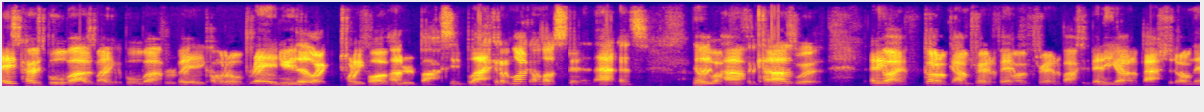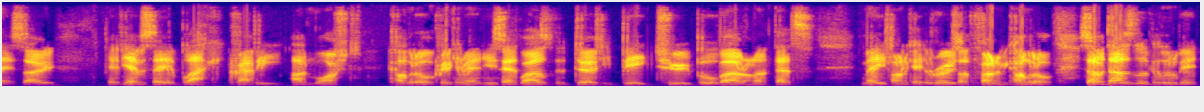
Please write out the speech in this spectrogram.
East Coast Bull Bars make a bull bar for a VE Commodore, brand new. They're like 2,500 bucks in black, and I'm like, I'm not spending that. That's nearly what half the car's worth. Anyway, got on Gumtree and I found over 300 bucks at Bendigo and I bashed it on there. So if you ever see a black, crappy, unwashed Commodore cricking around New South Wales with a dirty, big tube bull bar on it, that's me trying to keep the roofs off the front of my Commodore. So it does look a little bit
